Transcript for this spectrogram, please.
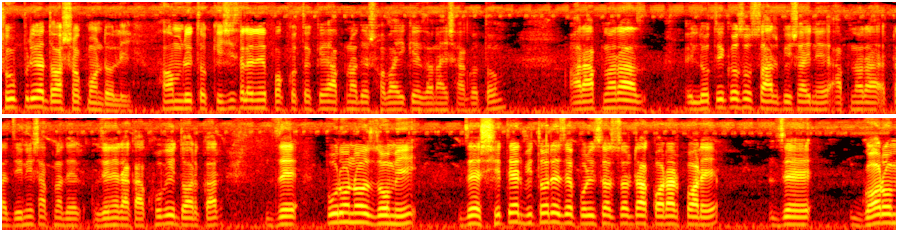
সুপ্রিয় দর্শক মণ্ডলী, অমৃত কৃষি চ্যানেলের পক্ষ থেকে আপনাদের সবাইকে জানাই স্বাগতম। আর আপনারা এই লতি কচু চাষ বিষয় নিয়ে আপনারা একটা জিনিস আপনাদের জেনে রাখা খুবই দরকার, যে পুরনো জমি, যে শীতের ভিতরে যে পরিচর্যাটা করার পরে যে গরম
